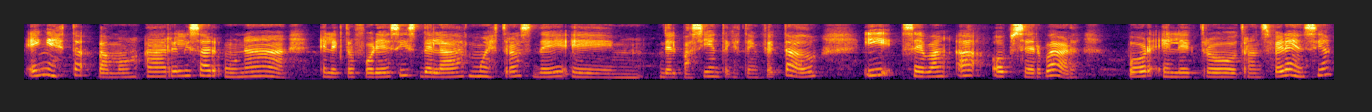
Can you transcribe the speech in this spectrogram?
En esta vamos a realizar una electroforesis de las muestras em, del paciente que está infectado y se van a observar por electrotransferencia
